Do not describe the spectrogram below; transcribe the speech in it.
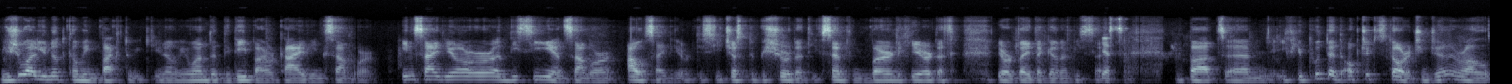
usually you're not coming back to it, you know, you want the deep archiving somewhere inside your DC and somewhere outside your DC, just to be sure that if something burned here, that your data gonna be safe. Yes. But um, if you put that object storage in general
